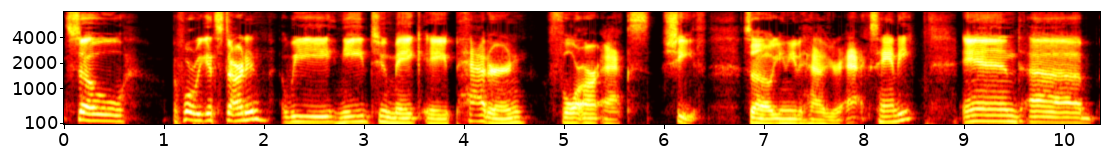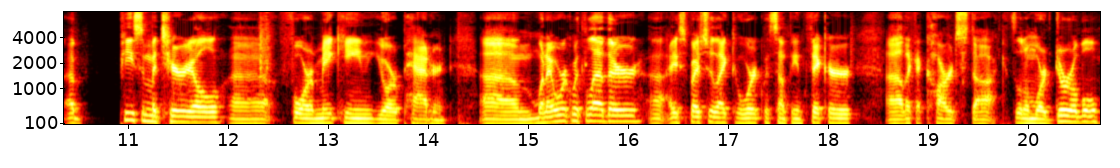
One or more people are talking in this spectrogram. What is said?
So, before we get started, we need to make a pattern for our axe sheath. So you need to have your axe handy and uh, a piece of material uh, for making your pattern. Um, when I work with leather, uh, I especially like to work with something thicker, uh, like a cardstock. It's a little more durable.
